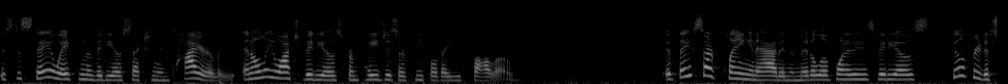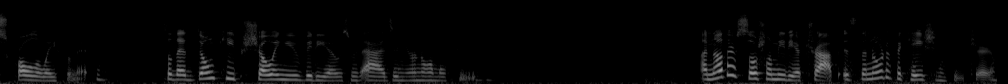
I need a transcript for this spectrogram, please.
is to stay away from the video section entirely and only watch videos from pages or people that you follow. If they start playing an ad in the middle of one of these videos, feel free to scroll away from it so that don't keep showing you videos with ads in your normal feed. Another social media trap is the notification feature.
